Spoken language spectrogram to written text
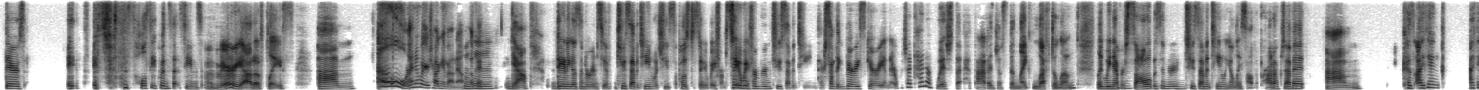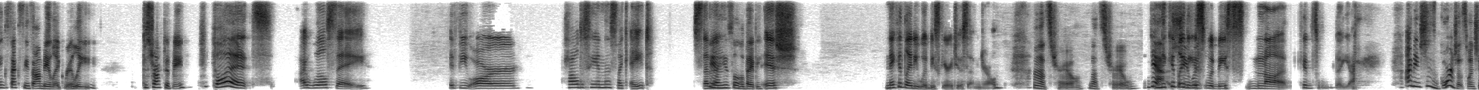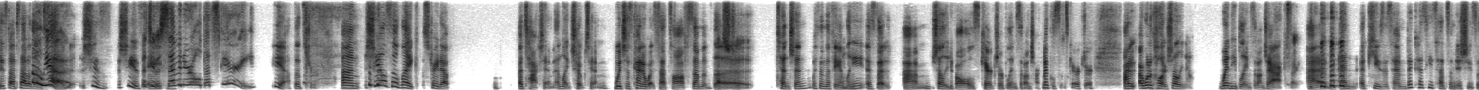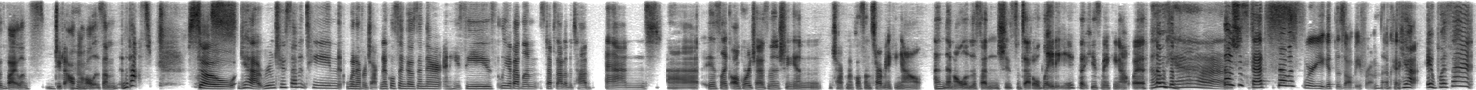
there's it's it's just this whole sequence that seems very out of place. Um, oh, I know what you're talking about now. Okay. Mhm. Yeah. Danny goes into room 217, which he's supposed to stay away from. Stay away from room 217. There's something very scary in there, which I kind of wish that that had just been like left alone. Like we never Mhm. saw what was in room 217. We only saw the product of it. Um, because I think I think sexy zombie like really distracted me. But I will say, if you are, how old is he in this? Like eight, seven Yeah, he's a little baby. ish. Naked lady would be scary to a seven year old. That's true. That's true. Yeah. Naked ladies would- would, be not kids. uh, Yeah, I mean, she's gorgeous when she steps out of that Oh, yeah. She's she is but to a seven year old, that's scary. Yeah, that's true. Um, she also like straight up attacked him and like choked him, which is kind of what sets off some of the tension within the family. Is that um, Shelley Duvall's character blames it on Jack Nicholson's character. I, I want to call her Shelley now. Wendy blames it on Jack um, and accuses him because he's had some issues with violence due to Mhm. alcoholism in the past. So yeah, room 217, whenever Jack Nicholson goes in there and he sees Lia Beldam steps out of the tub and uh, is like all gorgeous. And then she and Jack Nicholson start making out. And then all of a sudden she's a dead old lady that he's making out with. that was a Oh, yeah. that was just that's that was- where you get the zombie from. Okay. yeah, it wasn't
